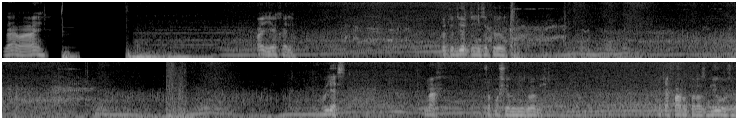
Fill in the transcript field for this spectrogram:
Давай. Поехали. Кто ты дверь-то не закрыл? В лес. На. Чтоб машину не гробить. Хотя фару-то разбил уже.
